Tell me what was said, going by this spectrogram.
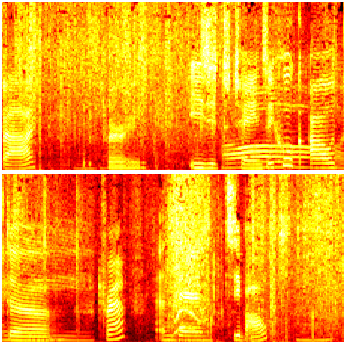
bag. It's very easy to change. You hook oh, out the strap and then zip out. Mm-hmm.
